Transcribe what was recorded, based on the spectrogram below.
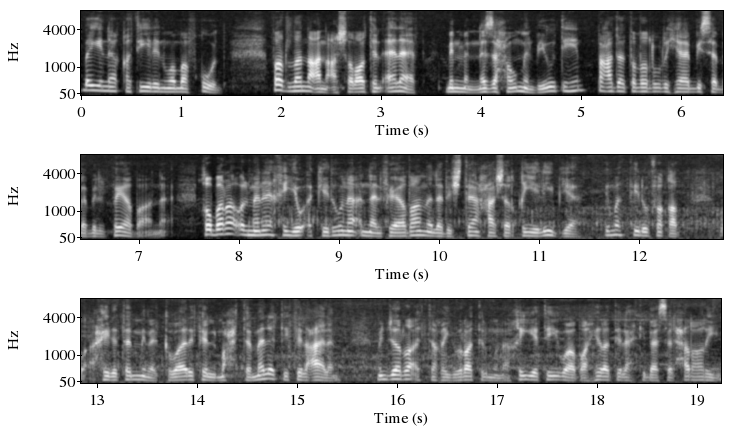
بين قتيل ومفقود فضلا عن عشرات الآلاف ممن نزحوا من بيوتهم بعد تضررها بسبب الفيضان. خبراء المناخ يؤكدون أن الفيضان الذي اجتاح شرقي ليبيا يمثل فقط واحدة من الكوارث المحتملة في العالم من جراء التغيرات المناخية وظاهرة الاحتباس الحراري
